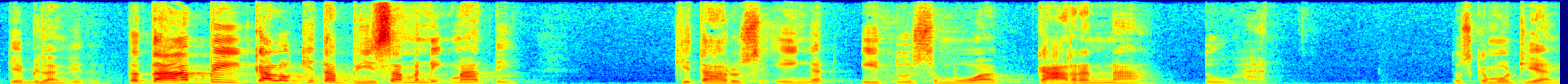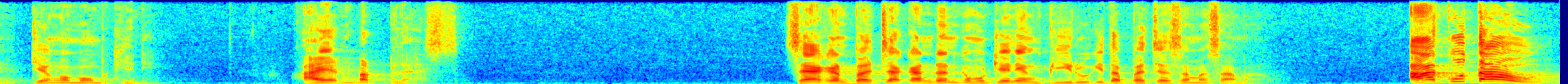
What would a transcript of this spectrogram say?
Dia bilang gitu. Tetapi kalau kita bisa menikmati, kita harus ingat itu semua karena Tuhan. Terus kemudian dia ngomong begini. Ayat 14. Saya akan bacakan dan kemudian yang biru kita baca sama-sama. Aku tahu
